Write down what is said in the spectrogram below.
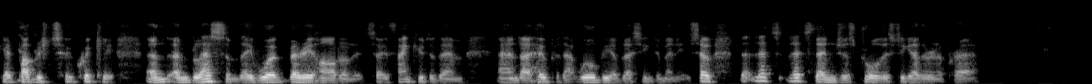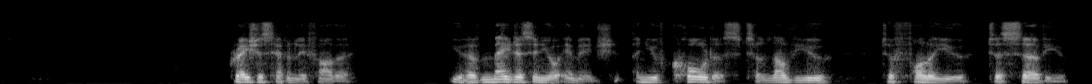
get published so quickly, and, and bless them, they've worked very hard on it. So thank you to them, and I hope that, that will be a blessing to many. So let's let's then just draw this together in a prayer. Gracious Heavenly Father, you have made us in your image, and you've called us to love you to follow you, to serve you.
